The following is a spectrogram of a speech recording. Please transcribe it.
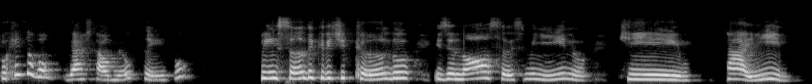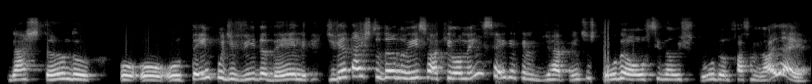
por que, que eu vou gastar o meu tempo pensando e criticando e dizendo, nossa, esse menino que tá aí gastando o, o, o, tempo de vida dele, devia estar estudando isso ou aquilo, eu nem sei que, ele de repente estuda, ou se não estuda, eu não faço a menor ideia.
